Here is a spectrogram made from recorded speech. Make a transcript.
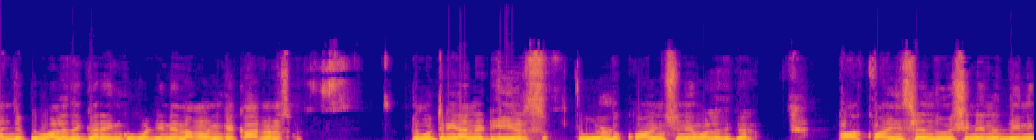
అని చెప్పి వాళ్ళ దగ్గర ఇంకొకటి నేను నమ్మనికే కారణం sir two three hundred years old coins ఉన్నాయి వాళ్ళ దగ్గర. ఆ కాయిన్స్లను చూసి నేను దీన్ని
